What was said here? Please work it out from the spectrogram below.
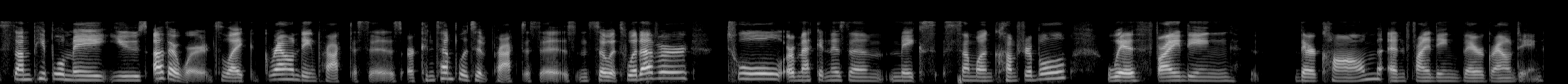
some people may use other words like grounding practices or contemplative practices. And so it's whatever tool or mechanism makes someone comfortable with finding their calm and finding their grounding.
